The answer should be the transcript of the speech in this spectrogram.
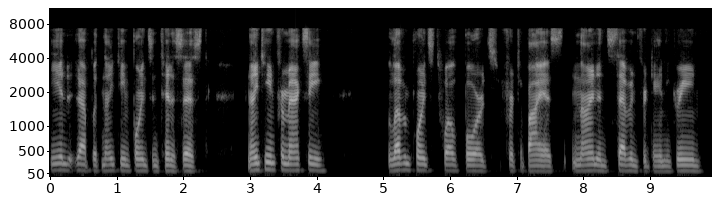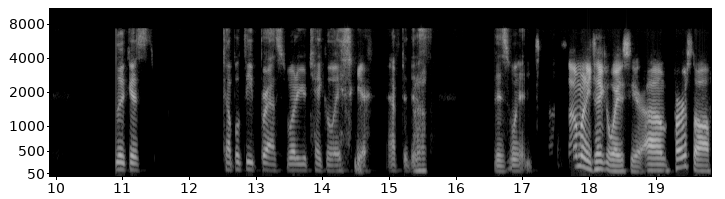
He ended up with 19 points and 10 assists. 19 for Maxey, 11 points, 12 boards for Tobias, 9 and 7 for Danny Green. Lucas, couple deep breaths. What are your takeaways here after this this win? so many takeaways here. Um, first off,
